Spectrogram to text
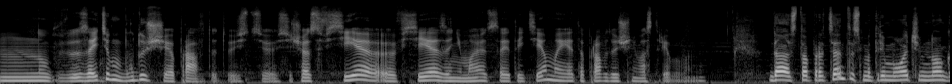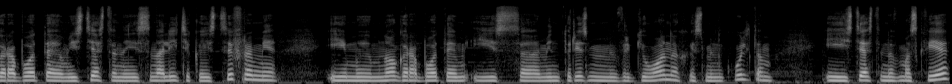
ну, за этим будущее, правда. То есть э, сейчас все, э, все занимаются этой темой, и это, правда, очень востребовано. Да, сто процентов. Смотри, мы очень много работаем, естественно, и с аналитикой, и с цифрами, и мы много работаем и с э, Минтуризмами в регионах, и с Минкультом, и, естественно, в Москве.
